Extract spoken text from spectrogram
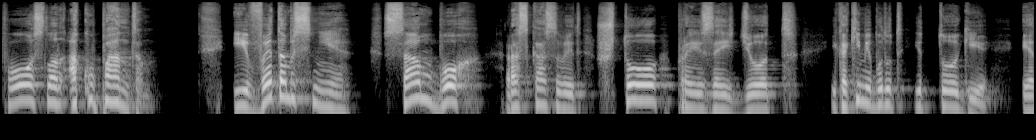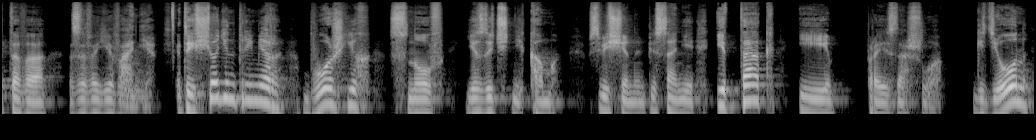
послан оккупантам. И в этом сне Сам Бог рассказывает, что произойдет и какими будут итоги этого завоевания. Это еще один пример Божьих снов язычникам в Священном Писании. И так и произошло. Гедеон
